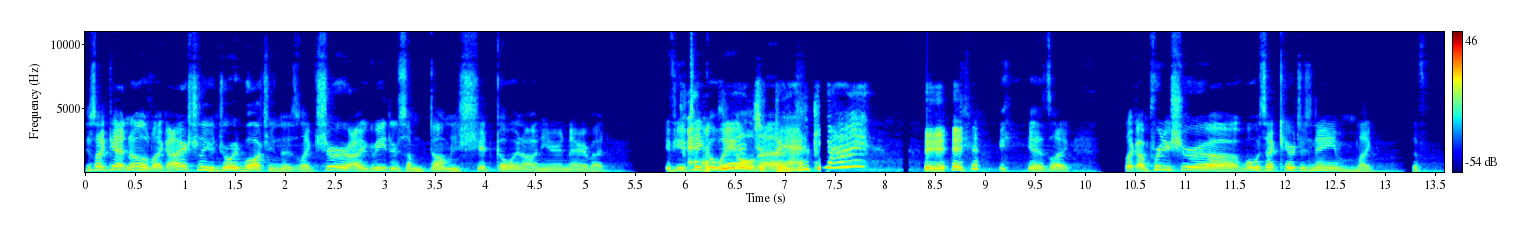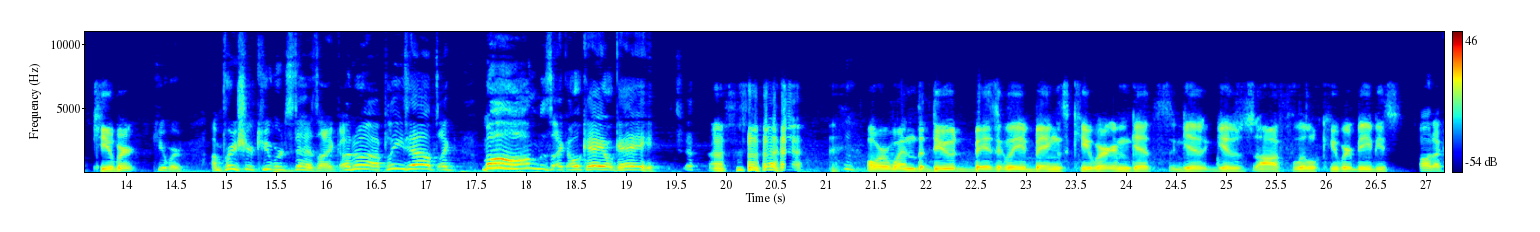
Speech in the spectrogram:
It's like, yeah, no, like I actually enjoyed watching this. Like, sure, I agree there's some dumb shit going on here and there, but if you take away all that, bad guy. Yeah, it's like, like I'm pretty sure. Uh, what was that character's name? Like the Q*bert. Q*bert. I'm pretty sure Q*bert's dead. It's like, oh no, please help. It's like, mom. It's like, okay, okay. or when the dude basically bangs Q*bert and gets gi- gives off little Q*bert babies. Oh, that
